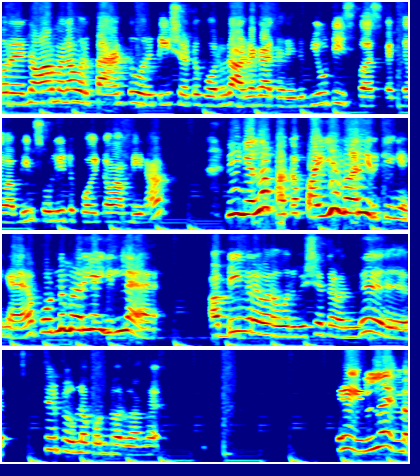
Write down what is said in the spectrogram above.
ஒரு நார்மலா ஒரு பேண்ட் ஒரு டிஷர்ட் போடுறது அழகா தெரியுது. பியூட்டிஸ் பெர்ஸ்பெக்டிவ் அப்படின்னு சொல்லிட்டு போயிட்டோம் அப்படின்னா நீங்க எல்லாம் பார்க்க பையன் மாதிரி இருக்கீங்க பொண்ணு மாதிரியே இல்ல அப்படிங்கிற ஒரு விஷயத்த வந்து திருப்பி உள்ள கொண்டு வருவாங்க. ஏய் இல்ல இந்த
